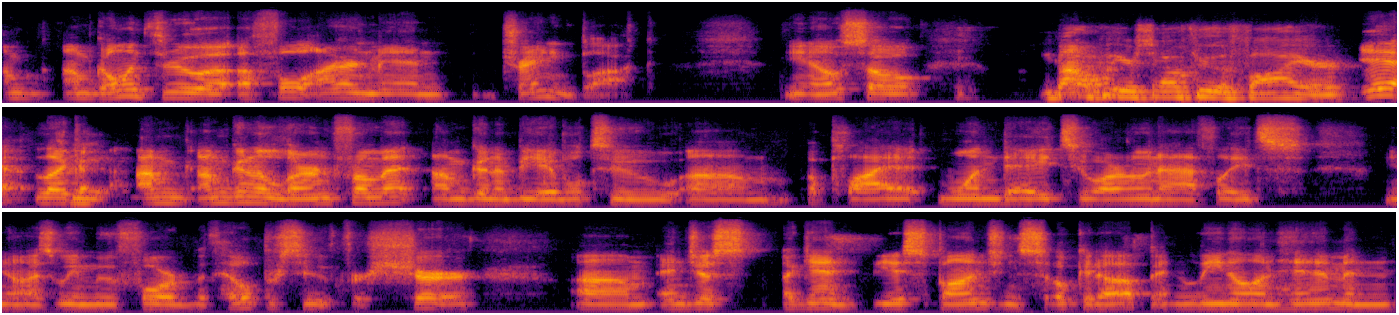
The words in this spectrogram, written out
I'm I'm going through a, a full Ironman training block. You know, so you gotta put yourself through the fire. Yeah, like yeah. I'm I'm gonna learn from it. I'm gonna be able to um, apply it one day to our own athletes. You know, as we move forward with hill pursuit for sure um, and just again be a sponge and soak it up and lean on him and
